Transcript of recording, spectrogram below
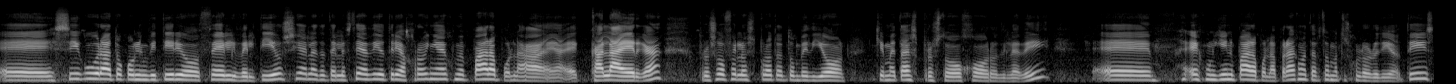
Ε, σίγουρα το κολυμβητήριο θέλει βελτίωση, αλλά τα τελευταία δύο-τρία χρόνια έχουμε πάρα πολλά ε, καλά έργα προς όφελος πρώτα των παιδιών και μετά προς το χώρο δηλαδή. Ε, έχουν γίνει πάρα πολλά πράγματα, αυτό με το χλωροδιωτής,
